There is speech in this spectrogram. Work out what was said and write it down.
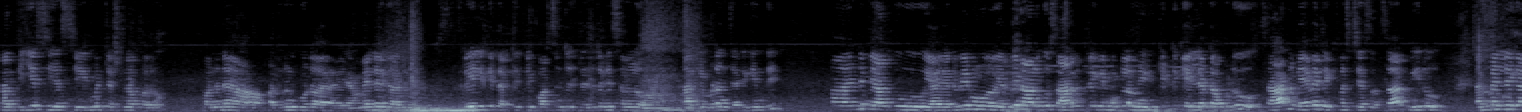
నా పిఎస్సిఎస్ చైర్మన్ కృష్ణాపురం మొన్ననే ఆ పదవిని కూడా ఎమ్మెల్యే గారు స్త్రీలకి థర్టీ త్రీ పర్సెంటేజ్ రిజర్వేషన్లో నాకు ఇవ్వడం జరిగింది. అంటే మాకు ఇరవై ఇరవై నాలుగు సార్వత్రిక ఎన్నికల మీ ఇంటింటికి వెళ్ళేటప్పుడు సార్ని మేమే రిక్వెస్ట్ చేసాం సార్ మీరు ఎమ్మెల్యేగా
